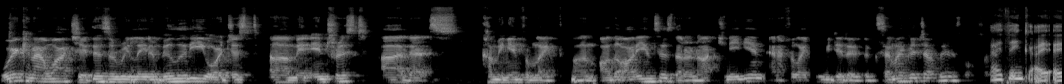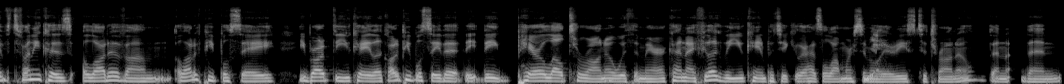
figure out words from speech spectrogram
Where can I watch it? There's a relatability or just um, an interest uh, that's coming in from like um, other audiences that are not Canadian, and I feel like we did a, a semi good job there as well. So. I think I, it's funny because a lot of um a lot of people say you brought up the UK, like a lot of people say that they, they parallel Toronto with America, and I feel like the UK in particular has a lot more similarities yeah. to Toronto than than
